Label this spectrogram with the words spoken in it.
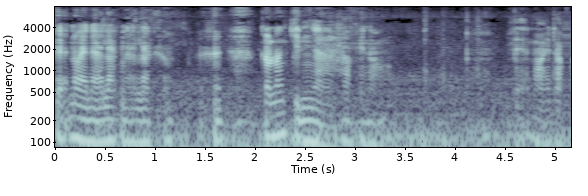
แพะหน่อยน่ารักน่ารักครับกำลังกินหญ้าครับพี่น้องแพะหน่อยดัก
